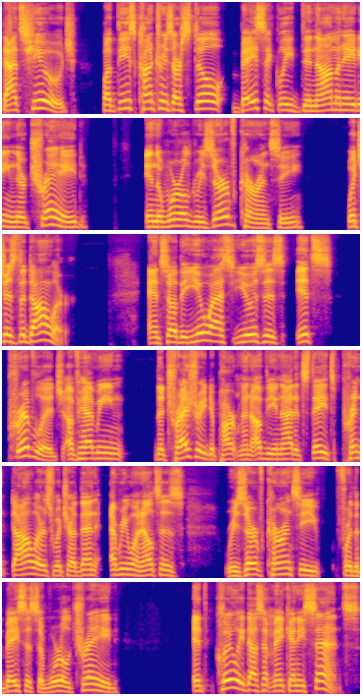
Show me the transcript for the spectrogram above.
That's huge. But these countries are still basically denominating their trade in the world reserve currency, which is the dollar. And so the US uses its privilege of having the Treasury Department of the United States print dollars, which are then everyone else's reserve currency for the basis of world trade. It clearly doesn't make any sense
